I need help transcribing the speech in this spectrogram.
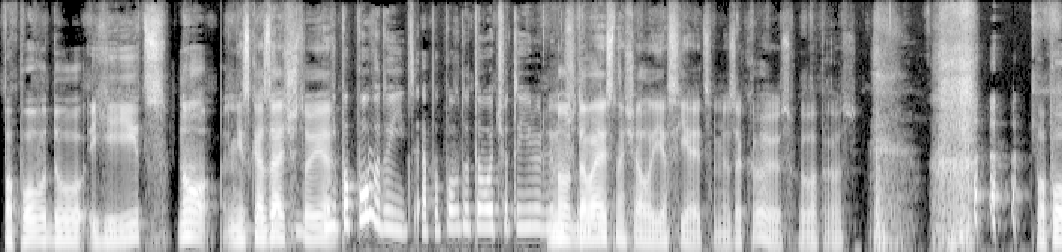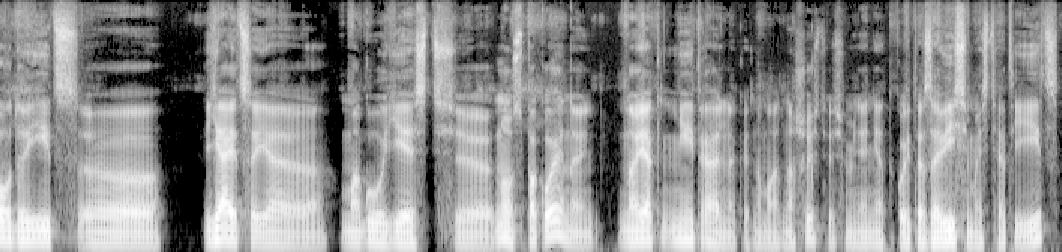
По поводу яиц, ну, не сказать, Да что я... Не по поводу яиц, а по поводу того, что ты любишь. Ну, давай есть. сначала я с яйцами закрою свой вопрос. По поводу яиц. э, Яйца я могу есть, э, ну, спокойно, но я нейтрально к этому отношусь. То есть у меня нет какой-то зависимости от яиц,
